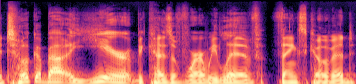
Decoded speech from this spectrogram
It took about a year because of where we live, thanks COVID,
